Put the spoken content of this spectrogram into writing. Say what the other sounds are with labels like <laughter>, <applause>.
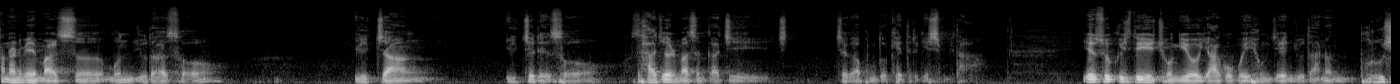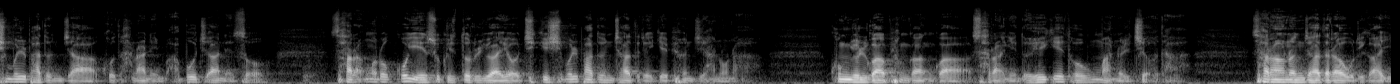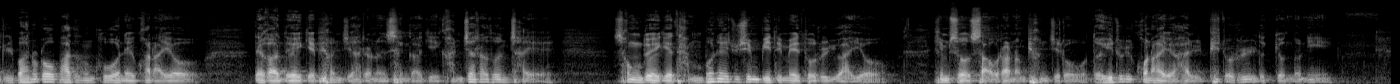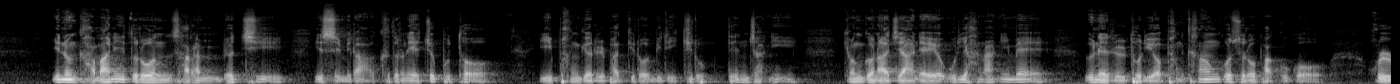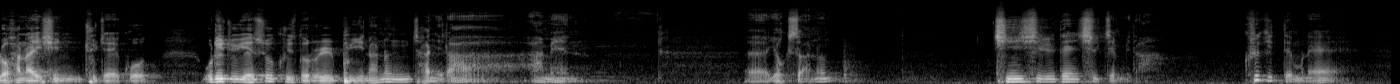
하나님의 말씀은 유다서 1장 1절에서 4절 말씀까지 제가 봉독해 드리겠습니다. 예수 그리스도의 종이요 야고보의 형제인 유다는 부르심을 받은 자 곧 하나님 아버지 안에서 사랑을 얻고 예수 그리스도를 위하여 지키심을 받은 자들에게 편지하노나 국률과 평강과 사랑이 너에게 더욱 많을지어다. 사랑하는 자들아 우리가 일반으로 받은 구원에 관하여 내가 너에게 편지하려는 생각이 간절하던 차에 성도에게 단번에 주신 믿음의 도를 위하여 힘써 싸우라는 편지로 너희를 권하여 할 필요를 느꼈노니 이는 가만히 들어온 사람 몇이 있음이라 그들은 애초부터 이 판결을 받기로 미리 기록된 자니 경건하지 아니하여 우리 하나님의 은혜를 도리어 방탕한 것으로 바꾸고 홀로 하나이신 주제 곧 우리 주 예수 그리스도를 부인하는 자니라 아멘. 에, 역사는 진실된 실제입니다. 그렇기 때문에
